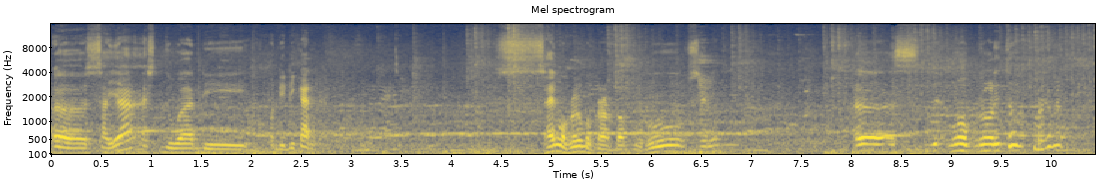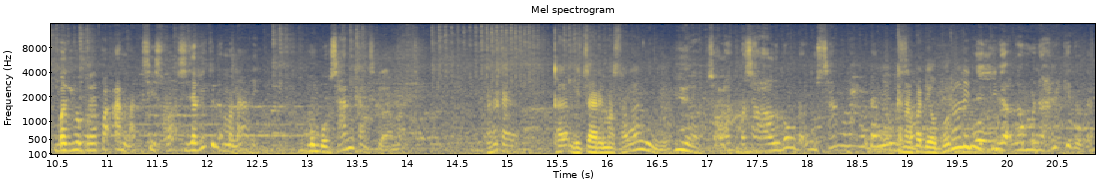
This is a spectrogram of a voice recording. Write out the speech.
Eh, saya S2 di pendidikan saya ngobrol beberapa guru saya eh, ngobrol itu mereka bagi beberapa anak siswa sejarah itu tidak menarik membosankan segala macam Karena kayak kayak bicara masa lalu ya. iya soal masa lalu gua udah usang lah udah. Kenapa diobrolin Oh, itu? nggak nggak menarik gitu kan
